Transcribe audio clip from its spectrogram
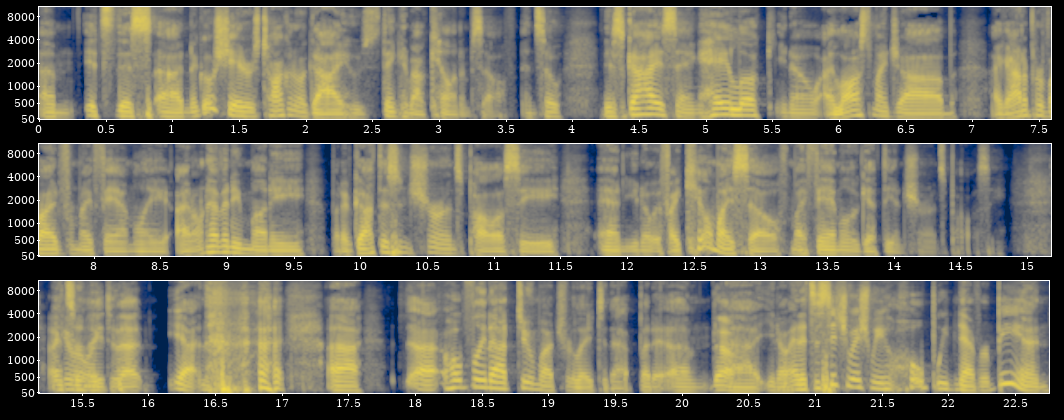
um, it's this uh, negotiator is talking to a guy who's thinking about killing himself. And so this guy is saying, hey, look, you know, I lost my job. I got to provide for my family. I don't have any money, but I've got this insurance policy. And, you know, if I kill myself, my family will get the insurance policy. I And can so relate to that. Yeah. uh, uh, hopefully not too much relate to that, but um, No. uh, you know, and it's a situation we hope we'd never be in.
